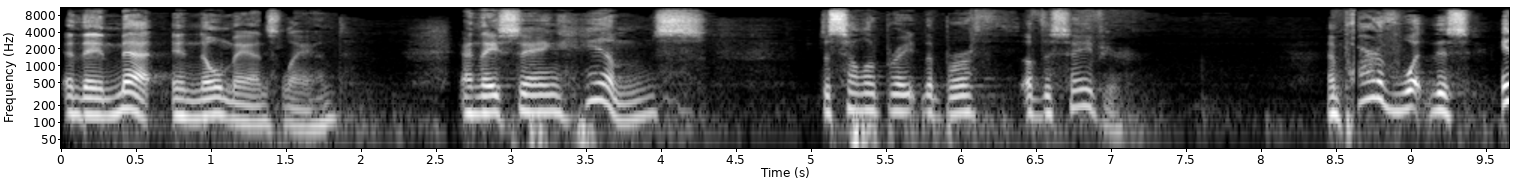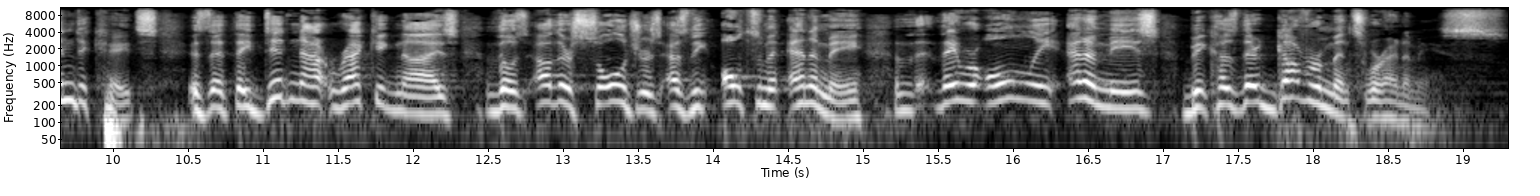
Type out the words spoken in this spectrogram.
and they met in no man's land and they sang hymns to celebrate the birth of the Savior. And part of what this indicates is that they did not recognize those other soldiers as the ultimate enemy. They were only enemies because their governments were enemies.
